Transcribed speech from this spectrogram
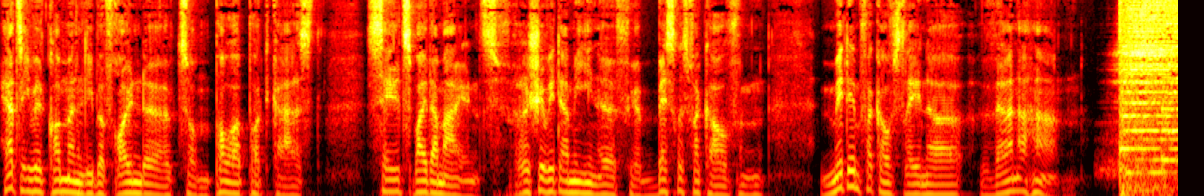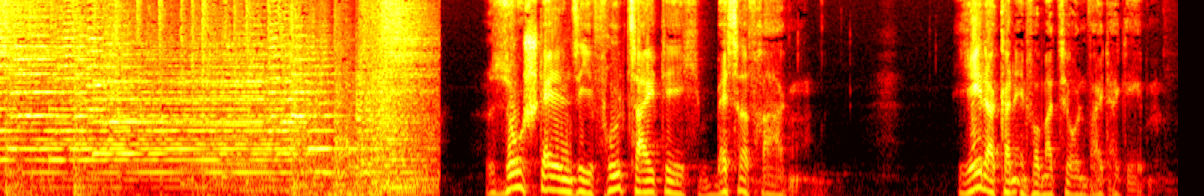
Herzlich willkommen, liebe Freunde, zum Power Podcast Sales by the Mainz. Frische Vitamine für besseres Verkaufen mit dem Verkaufstrainer Werner Hahn. So stellen Sie frühzeitig bessere Fragen. Jeder kann Informationen weitergeben.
